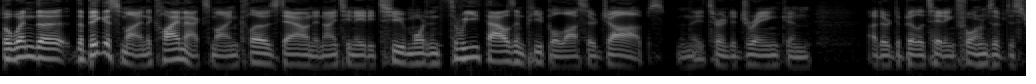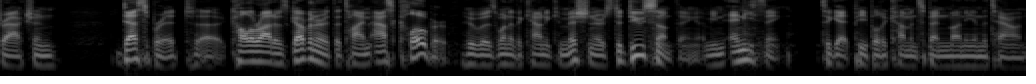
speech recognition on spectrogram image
But when the the biggest mine, the Climax mine, closed down in 1982, more than 3,000 people lost their jobs, and they turned to drink and other debilitating forms of distraction. Desperate, uh, Colorado's governor at the time asked Chlouber, who was one of the county commissioners, to do something. I mean, anything to get people to come and spend money in the town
